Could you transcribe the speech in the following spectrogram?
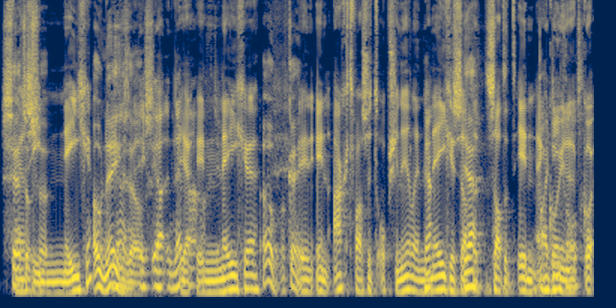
zes of versie zo. 9. Oh, negen Ja, zelfs. ik- ja, net Ja, na in acht. 9. Oh, oké. In, in 8 was het optioneel, in Ja. 9 zat, Ja. het, zat het in By en kon je,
